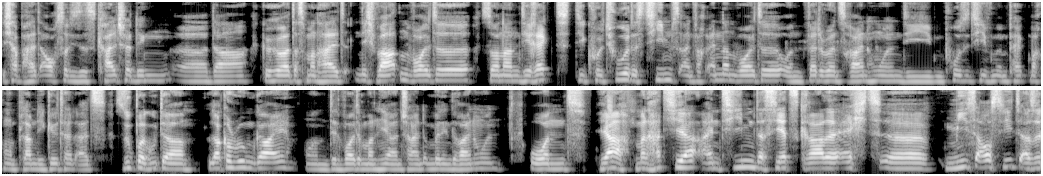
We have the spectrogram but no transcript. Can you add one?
ich habe halt auch so dieses Culture-Ding äh, da gehört, dass man halt nicht warten wollte, sondern direkt die Kultur des Teams einfach ändern wollte und Veterans reinholen, die einen positiven Impact machen. Und Plum, die gilt halt als super guter Locker-Room-Guy und den wollte man hier anscheinend unbedingt reinholen. Und ja, man hat hier ein Team, das jetzt gerade echt äh, mies aussieht. Also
